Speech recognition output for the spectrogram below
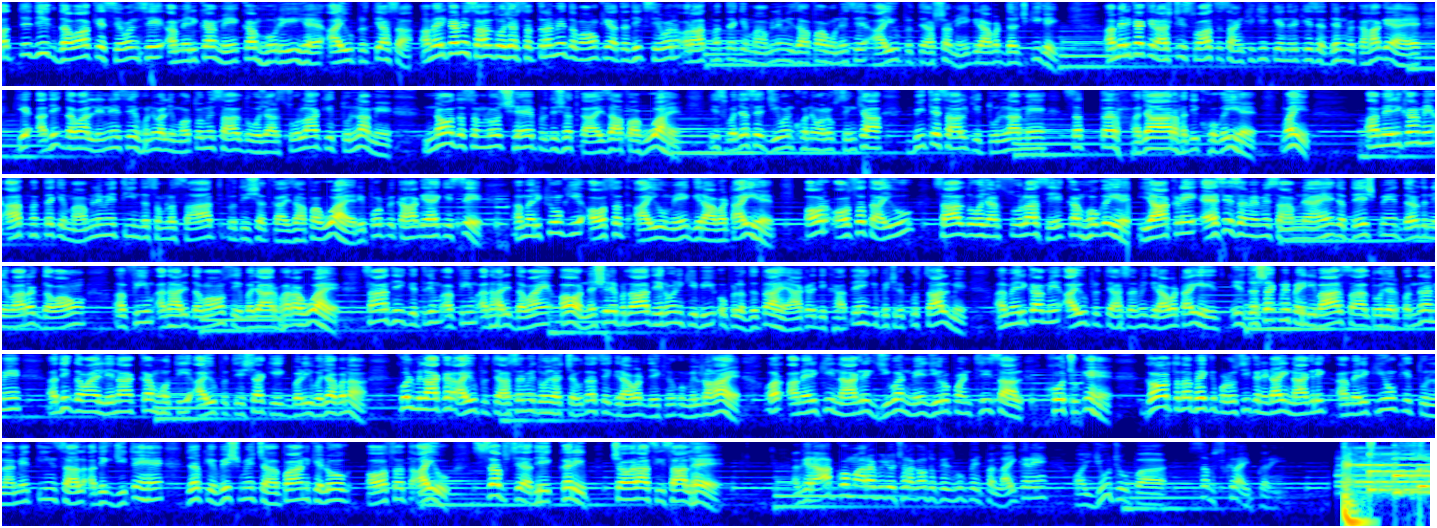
अत्यधिक दवा के सेवन से अमेरिका में कम हो रही है आयु प्रत्याशा। अमेरिका में साल 2017 में दवाओं के अत्यधिक सेवन और आत्महत्या के मामले में इजाफा होने से आयु प्रत्याशा में गिरावट दर्ज की गई। अमेरिका के राष्ट्रीय स्वास्थ्य सांख्यिकी केंद्र के इस अध्ययन में कहा गया है कि अधिक दवा लेने से होने वाली मौतों में साल 2016 की तुलना में 9.6 प्रतिशत का इजाफा हुआ है। इस वजह से जीवन खोने वालों की संख्या बीते साल की तुलना में सत्तर हज़ार अधिक हो गई है। वहीं अमेरिका में आत्महत्या के मामले में तीन दशमलव सात प्रतिशत का इजाफा हुआ है। रिपोर्ट में कहा गया है कि इससे अमेरिकियों की औसत आयु में गिरावट आई है और औसत आयु साल 2016 से कम हो गई है। ये आंकड़े ऐसे समय में सामने आए हैं जब देश में दर्द निवारक दवाओं, अफीम आधारित दवाओं से बाज़ार भरा हुआ है। साथ ही कृत्रिम अफीम आधारित दवाएँ और नशीले पदार्थ हेरोइन की भी उपलब्धता है। आंकड़े दिखाते हैं कि पिछले कुछ साल में अमेरिका में आयु प्रत्याशा में गिरावट आई है। इस दशक में पहली बार साल 2015 में अधिक दवाएँ लेना कम होती आयु प्रत्याशा की एक बड़ी वजह बना। कुल मिलाकर आयु प्रत्याशा में 2014 से गिरावट देखने को मिल रहा है और अमेरिकी नागरिक जीवन में 0.3 साल खो चुके हैं। गौरतलब है कि पड़ोसी कनेडाई नागरिक अमेरिकियों की तुलना में तीन साल अधिक जीते हैं, जबकि विश्व में जापान के लोग औसत आयु सबसे अधिक करीब चौरासी साल है। अगर आपको हमारा वीडियो अच्छा लगा तो फेसबुक पेज पर लाइक करें और यूट्यूब पर सब्सक्राइब करें।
